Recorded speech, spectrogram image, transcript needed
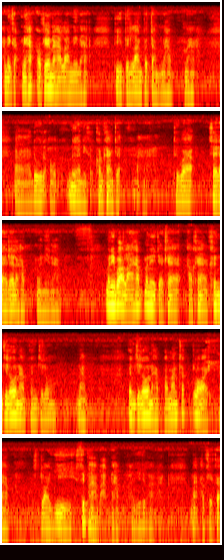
อันนี้ก็นี่ฮะโอเคนะฮะร้านนี้นะฮะที่เป็นร้านประจำนะครับนะฮะดูเอาเนื้อนี่ค่อนข้างจะถือว่าใช้ได้เลยแหละครับวันนี้นะครับวันนี้บ่เอาหลายครับวันนี้จะแค่เอาแค่ครึ่งกิโลนะครับครึ่งกิโลนะครับ ครึ่งกิโลนะครับ ประมาณสักร้อยนะครับร้อยยี่สิบห้าบาทนะครับร้อยยี่สิบห้าบาทนะโอเคก็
